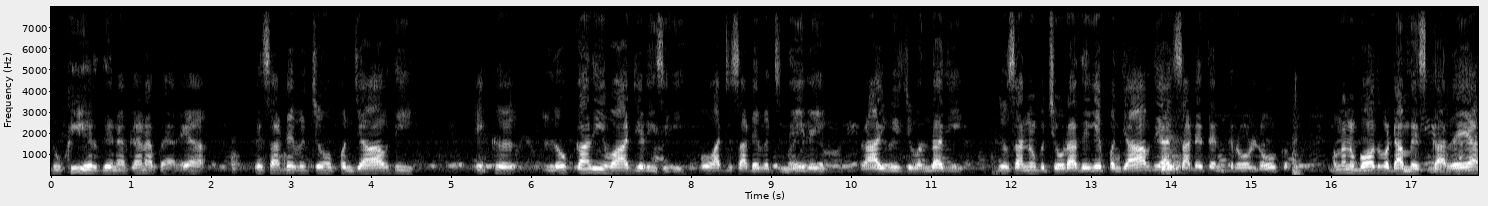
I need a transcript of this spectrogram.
ਦੁਖੀ ਹਿਰਦੇ ਨਾਲ ਕਹਿਣਾ ਪੈ ਰਿਹਾ ਕਿ ਸਾਡੇ ਵਿੱਚੋਂ ਪੰਜਾਬ ਦੀ ਇੱਕ ਲੋਕਾਂ ਦੀ ਆਵਾਜ਼ ਜਿਹੜੀ ਸੀਗੀ, ਉਹ ਅੱਜ ਸਾਡੇ ਵਿੱਚ ਨਹੀਂ ਰਹੀ। ਰਾਜਵੀਰ ਜਵੰਦਾ ਜੀ, ਜੋ ਸਾਨੂੰ ਵਿਛੋੜਾ ਦੇ ਗਏ, ਪੰਜਾਬ ਦੇ ਅੱਜ 3.5 ਕਰੋੜ ਲੋਕ ਉਹਨਾਂ ਨੂੰ ਬਹੁਤ ਵੱਡਾ ਮਿਸ ਕਰ ਰਹੇ ਆ,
